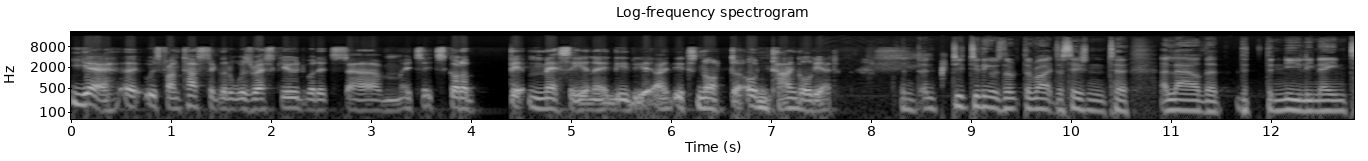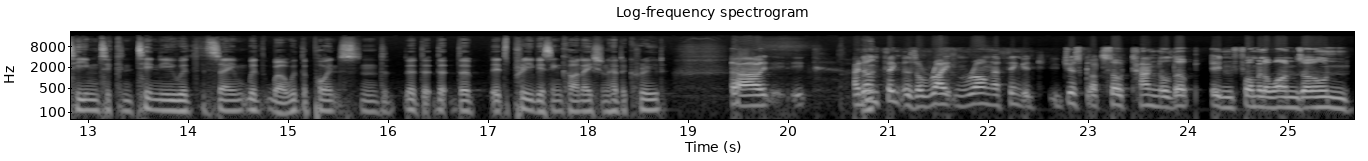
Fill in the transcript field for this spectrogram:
yeah, it was fantastic that it was rescued, but it's um, it's it's got a bit messy and it, it, it's not untangled yet. And, and do, do, you think it was the, the right decision to allow the, the, the, newly named team to continue with the same with well with the points and the, the, its previous incarnation had accrued? Uh, I don't think there's a right and wrong. I think it, it just got so tangled up in Formula One's own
